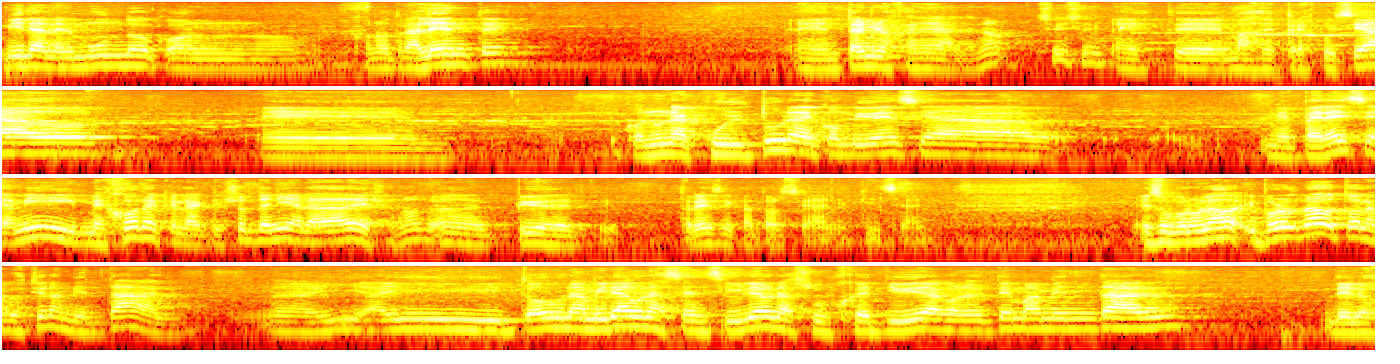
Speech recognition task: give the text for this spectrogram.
miran el mundo con, con, otra lente, en términos generales, ¿no? Sí, sí. Este, más desprejuiciados, eh, con una cultura de convivencia me parece a mí mejor que la que yo tenía a la edad de ellos, ¿no? Pibes de 13, 14 años, 15 años. Eso por un lado. Y por otro lado, toda la cuestión ambiental. Ahí hay toda una mirada, una sensibilidad, una subjetividad con el tema ambiental de, los,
